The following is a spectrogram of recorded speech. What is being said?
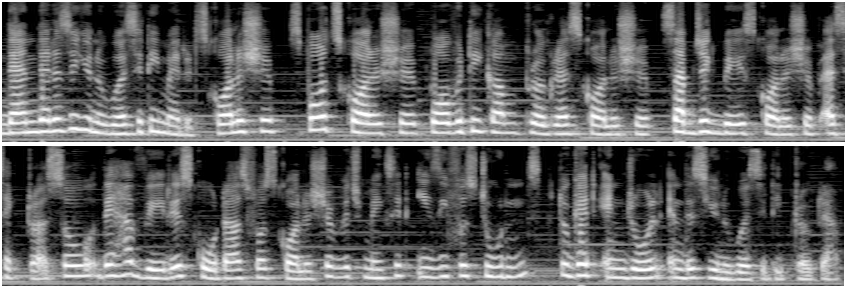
Then there is a university merit scholarship, sports scholarship, poverty come progress scholarship, subject based scholarship, etc. So they have various quotas for scholarship, which makes it easy for students to get enrolled in this university program.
